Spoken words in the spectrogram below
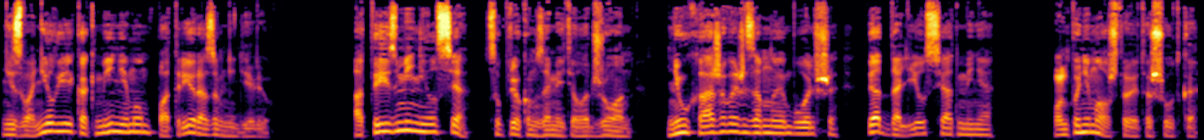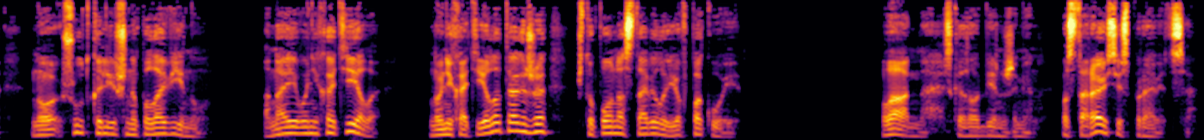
не звонил ей как минимум по три раза в неделю. «А ты изменился», — с упреком заметила Джоан. «Не ухаживаешь за мной больше, ты отдалился от меня». Он понимал, что это шутка, но шутка лишь наполовину. Она его не хотела, но не хотела также, чтобы он оставил ее в покое. «Ладно», — сказал Бенджамин, Постараюсь исправиться.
